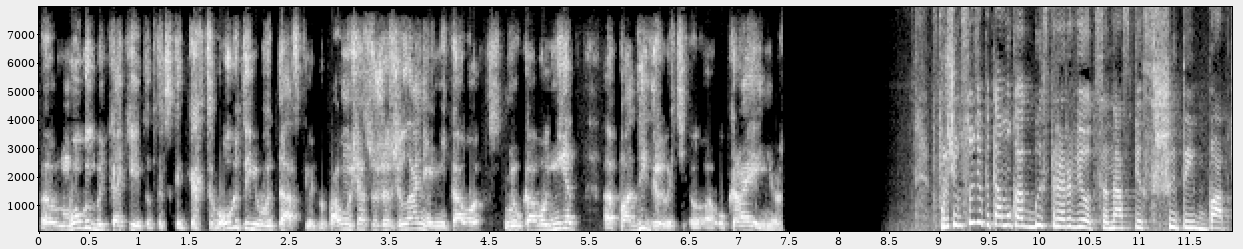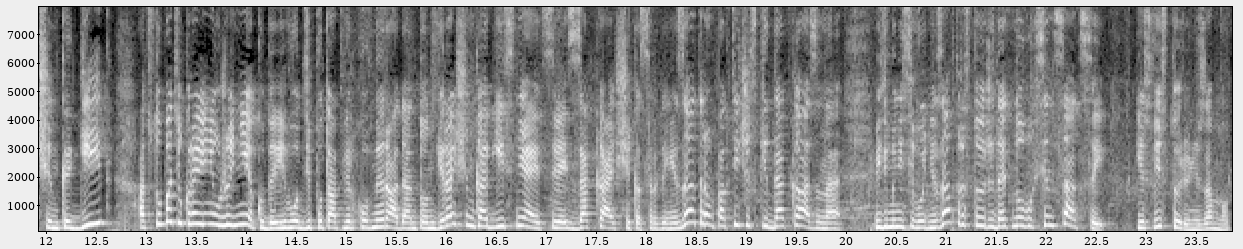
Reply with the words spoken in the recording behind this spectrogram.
могут быть какие-то, так сказать, как-то могут ее вытаскивать, но, по-моему, сейчас уже желания никого, ни у кого нет э, подыгрывать Украине. Впрочем, судя по тому, как быстро рвется наспех сшитый Бабченко-гейт, отступать Украине уже некуда. И вот депутат Верховной Рады Антон Геращенко объясняет, связь заказчика с организатором фактически доказана. Видимо, не сегодня-завтра стоит ждать новых сенсаций, если историю не замнут.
